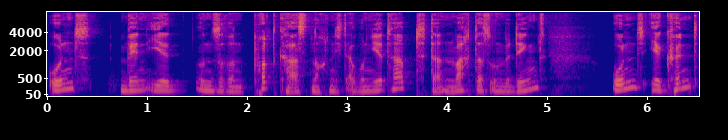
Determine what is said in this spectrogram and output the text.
Und wenn ihr unseren Podcast noch nicht abonniert habt, dann macht das unbedingt. Und ihr könnt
